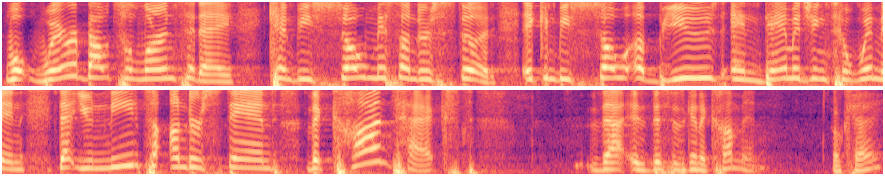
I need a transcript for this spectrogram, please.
what we're about to learn today, can be so misunderstood. It can be so abused and damaging to women that you need to understand the context that is this is going to come in. Okay?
